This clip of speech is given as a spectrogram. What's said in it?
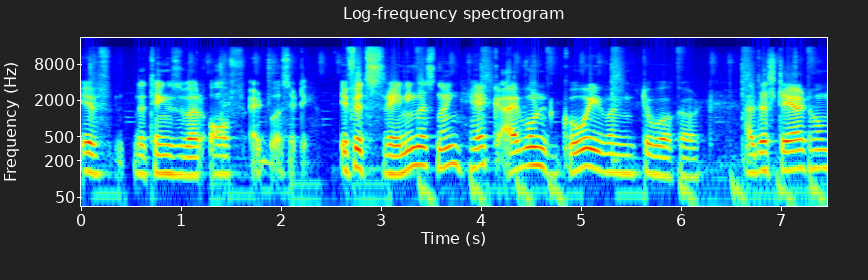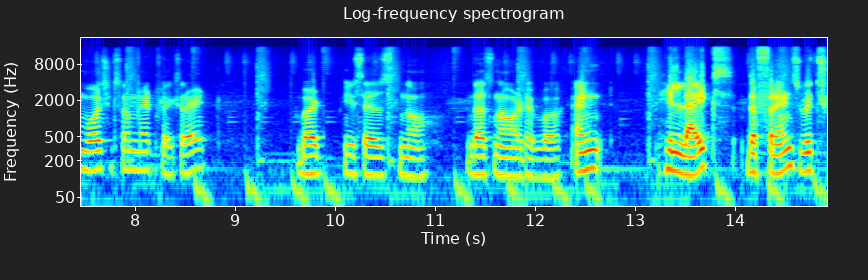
if the things were off adversity. If it's raining or snowing, heck, I won't go even to work out. I'll just stay at home, watch some Netflix, right? But he says, no, that's not how it works. And he likes the friends which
